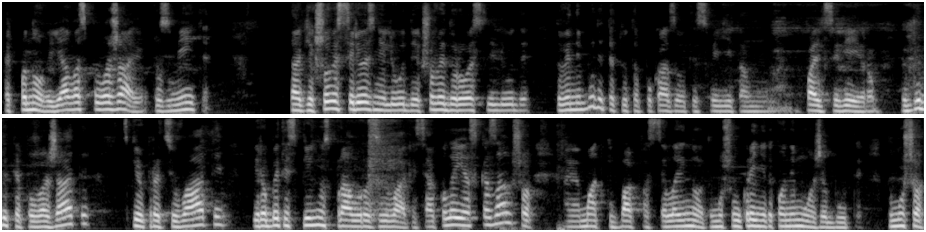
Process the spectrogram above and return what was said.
Так, панове, я вас поважаю, розумієте? Так, якщо ви серйозні люди, якщо ви дорослі люди, то ви не будете тут показувати свої там пальці веєром. Ви будете поважати, співпрацювати і робити спільну справу розвиватися. А коли я сказав, що е, матки Бакфас це лайно, тому що в Україні такого не може бути, тому що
